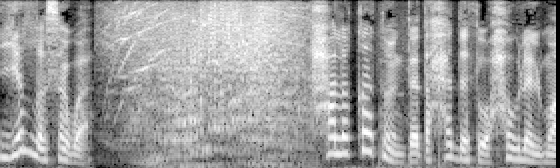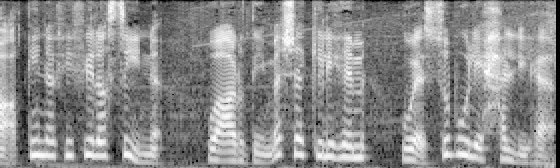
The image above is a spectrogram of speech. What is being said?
يلا سوا. حلقات تتحدث حول المعاقين في فلسطين وعرض مشاكلهم وسبل حلها.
